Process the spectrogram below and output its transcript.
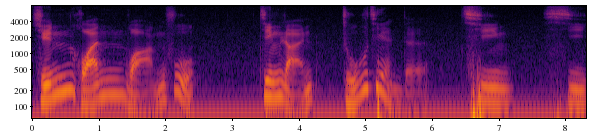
循环往复，竟然逐渐的清晰。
